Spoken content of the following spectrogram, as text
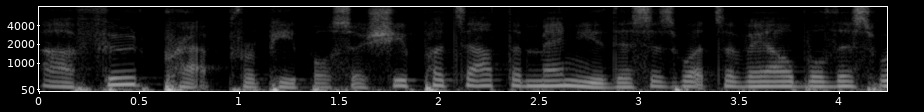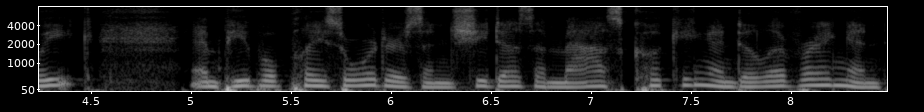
uh, food prep for people. So she puts out the menu. This is what's available this week. And people place orders, and she does a mass cooking and delivering. And,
